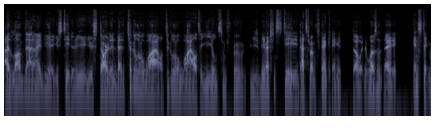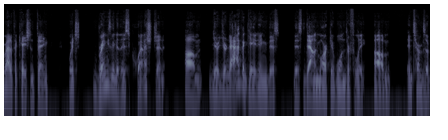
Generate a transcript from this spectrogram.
I love that idea. You seeded, you, you started, it took a little while. It took a little while to yield some fruit. You, you mentioned seed. That's what I'm thinking. So it wasn't a instant gratification thing which brings me to this question. Um, you're, you're navigating this this down market wonderfully um, in terms of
